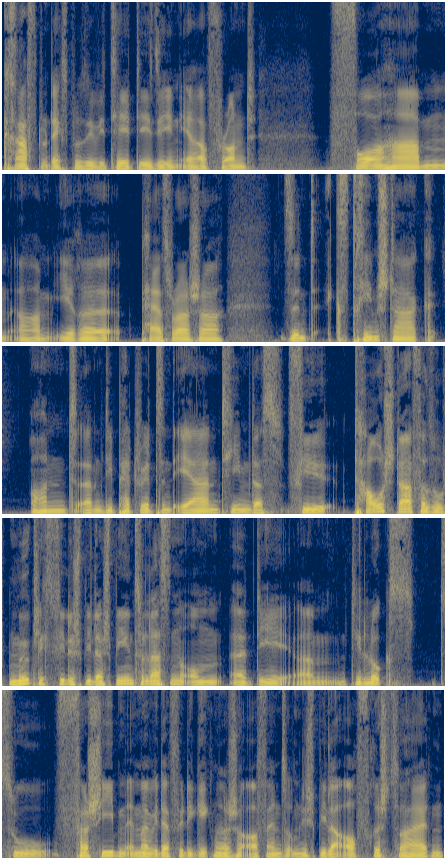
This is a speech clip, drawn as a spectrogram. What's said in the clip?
Kraft und Explosivität, die sie in ihrer Front vorhaben. Ähm, ihre Pass Rusher, sind extrem stark und ähm, die Patriots sind eher ein Team, das viel Tausch da versucht, möglichst viele Spieler spielen zu lassen, um äh, die, ähm, die Looks zu verschieben, immer wieder für die gegnerische Offense, um die Spieler auch frisch zu halten.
